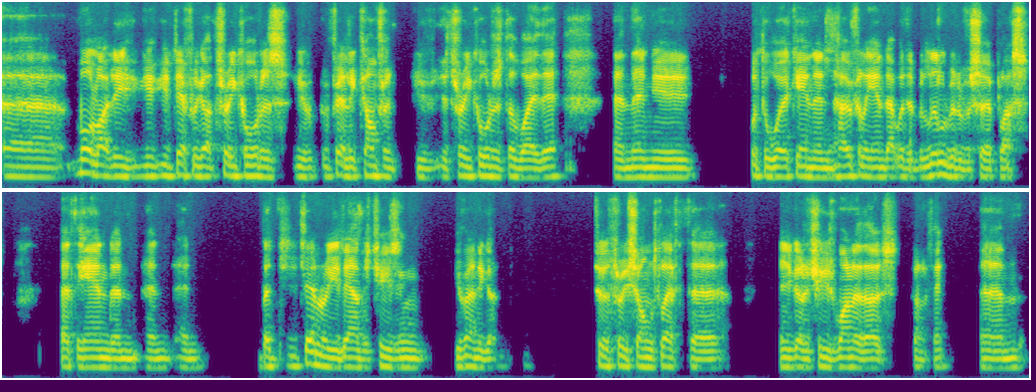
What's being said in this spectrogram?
uh, more likely you, you definitely got three quarters. You're fairly confident you're three quarters of the way there, and then you put the work in and hopefully end up with a little bit of a surplus at the end. And and and but generally you're down to choosing. You've only got two or three songs left. Uh, you've got to choose one of those kind of thing. Um,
